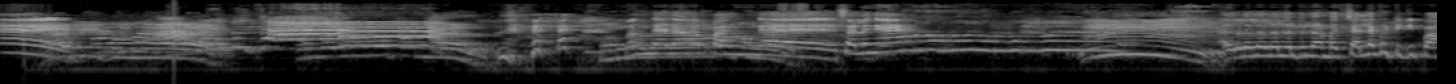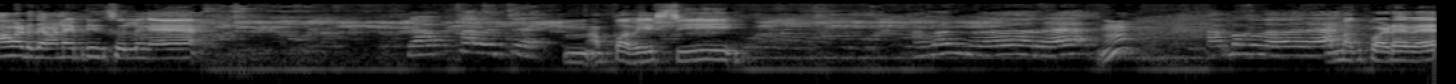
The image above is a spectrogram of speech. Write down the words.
ஹாப்பி பொங்கல் பொங்கலோ பொங்கல் பொங்கலோ பொங்கல் சொல்லுங்க. அதுல நம்ம செல்லக்குட்டிக்கு பாவாடை தவணை எப்படி இருக்கு சொல்லுங்க. அப்பா வேஷ்டி. அவங்க வேற அம்மாக்கு வேற புடவை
